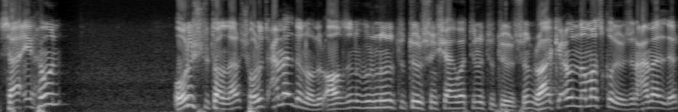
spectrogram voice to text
Saihun Oruç tutanlar, oruç amelden olur. Ağzını burnunu tutuyorsun, şehvetini tutuyorsun. Rakiun namaz kılıyorsun, ameldir.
